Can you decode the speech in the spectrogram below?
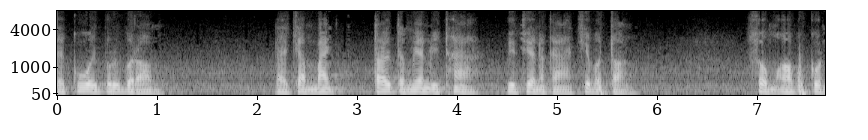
ដែលគួរឲ្យព្រួយបារម្ភដែលចាំបាច់ត្រូវតែមានវិធាវិធានការជាបន្តសូមអរគុណ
